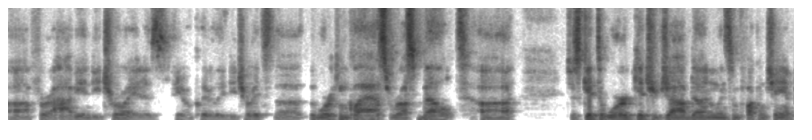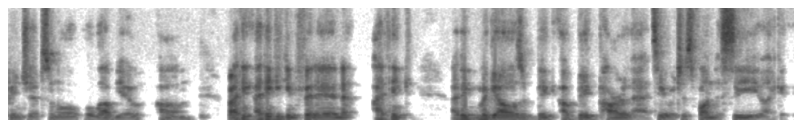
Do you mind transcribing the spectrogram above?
uh, for Javy in Detroit. Is you know, clearly Detroit's the the working class Rust Belt. Uh, just get to work, get your job done, win some fucking championships, and we'll we'll love you. Um, but I think I think he can fit in. I think I think Miguel is a big a big part of that too, which is fun to see. Like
